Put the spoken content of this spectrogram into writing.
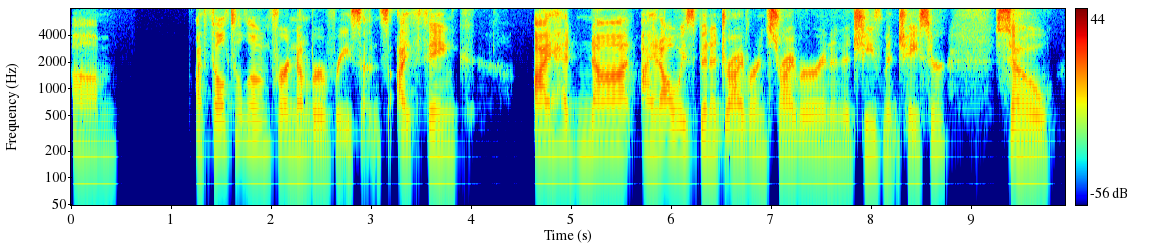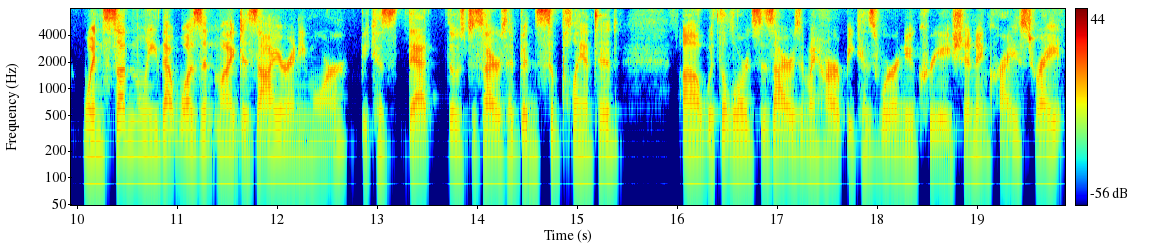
Um, I felt alone for a number of reasons. I think I had not, I had always been a driver and striver and an achievement chaser. So when suddenly that wasn't my desire anymore, because that those desires had been supplanted uh, with the Lord's desires in my heart, because we're a new creation in Christ, right?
